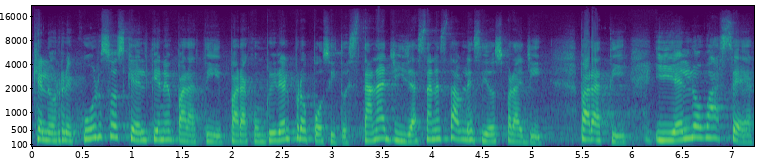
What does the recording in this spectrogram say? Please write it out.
que los recursos que Él tiene para ti, para cumplir el propósito, están allí, ya están establecidos para allí, para ti, y Él lo va a hacer,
